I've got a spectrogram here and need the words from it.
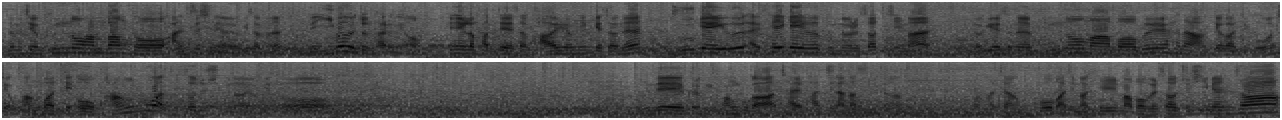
그다음에 지금 분노 한 방 더 안 쓰시네요 여기서는. 근데 이거는 좀 다르네요. 피닐러 파트에서 가을 형님께서는 두 개의 아니 세 개의 분노를 썼지만 여기에서는 분노 마법을 하나 아껴가지고 지금 광부한테 오 광부한테 써주시구나 여기서. 근데 그렇게 광부가 잘 받진 않았습니다. 뭐 하지 않고 마지막 힐 마법을 써주시면서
